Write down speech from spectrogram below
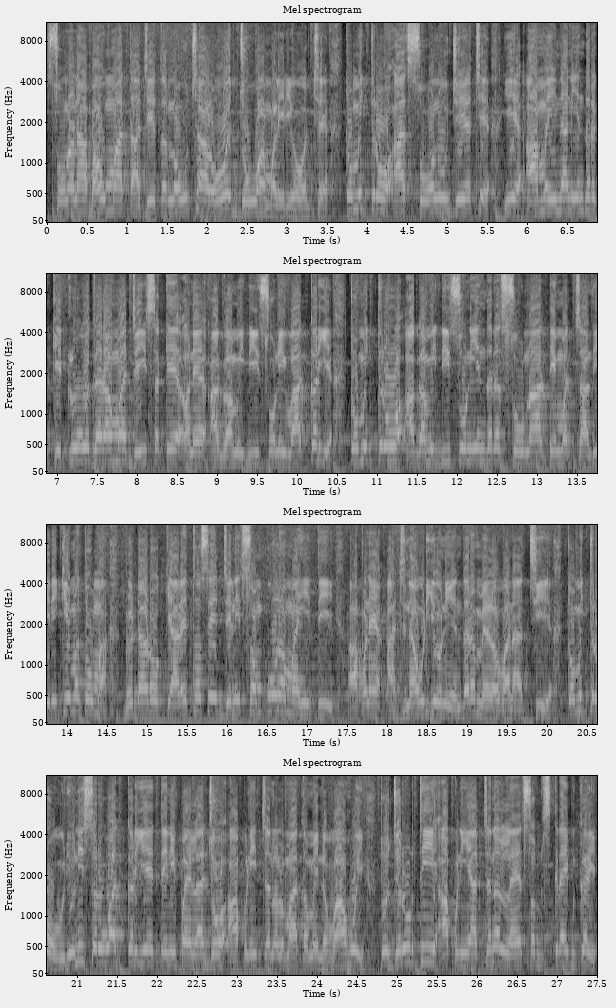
સોનાના ભાવમાં તાજેતરનો ઉછાળો જોવા મળી રહ્યો છે. તો મિત્રો, આ સોનું જે છે, એ આ મહિનાની અંદર કેટલું વધારામાં જઈ શકે અને આગામી દિવસોની વાત કરીએ, તો મિત્રો, આગામી દિવસોની અંદર સોના તેમજ ચાંદીની કિંમતોમાં ઘટાડો ક્યારે થશે જેની સંપૂર્ણ માહિતી આપણે આજના વિડીયોની અંદર મેળવવાના છીએ. તો મિત્રો, વિડીયોની શરૂઆત કરીએ. તેની પહેલા જો આપણી ચેનલમાં તમે નવા હોય, તો જરૂરથી આપણી આ ચેનલને સબસ્ક્રાઈબ કરી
